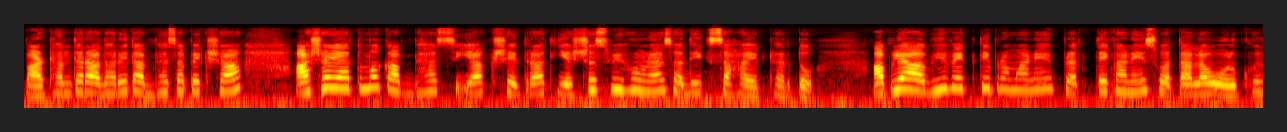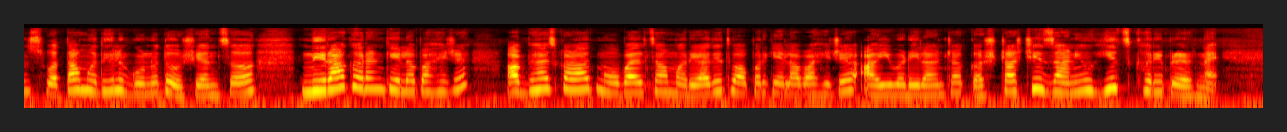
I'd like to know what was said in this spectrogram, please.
पाठांतर आधारित अभ्यासापेक्षा आशयात्मक अभ्यास या क्षेत्रात यशस्वी होण्यास अधिक सहाय्यक ठरतो. आपल्या अभिव्यक्तीप्रमाणे प्रत्येकाने स्वतःला ओळखून स्वतःमधील गुणदोष यांचं निराकरण केलं पाहिजे. अभ्यास काळात मोबाईलचा मर्यादित वापर केला पाहिजे. आई वडिलांच्या कष्टाची जाणीव हीच खरी प्रेरणा आहे.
